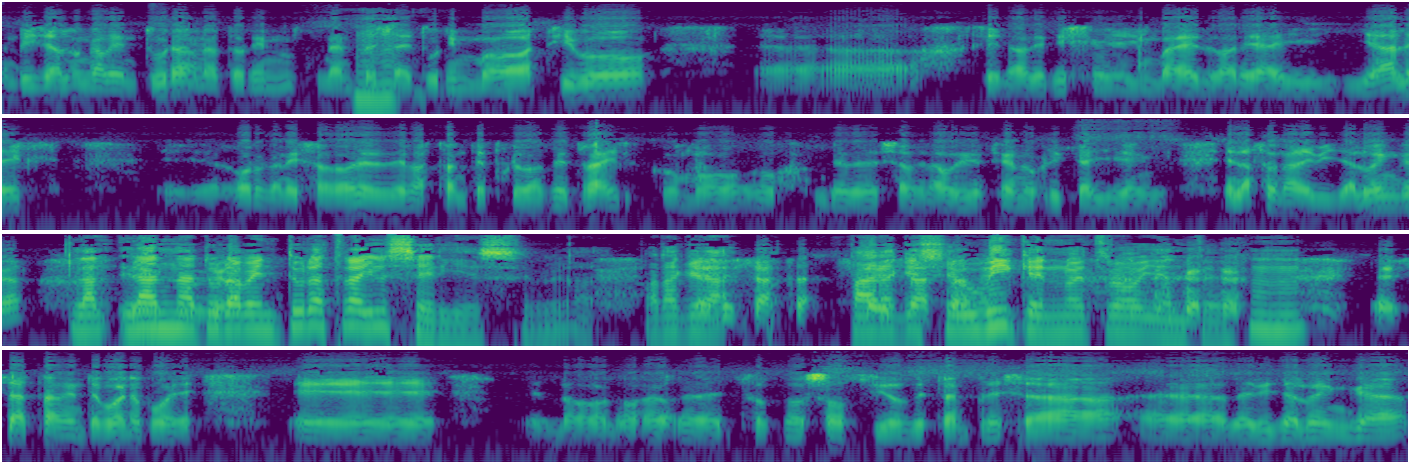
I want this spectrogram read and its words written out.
Villalonga Aventura, una, una empresa de turismo activo eh, que la dirige Ismael Barea y, Alex, eh, organizadores de bastantes pruebas de trail, como debe de saber la audiencia nórica y en, en la zona de Villaluenga. las eh, Naturaventuras Trail Series, para que, para que se ubiquen nuestros oyentes. Exactamente, bueno, pues los, estos dos socios de esta empresa de Villaluenga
